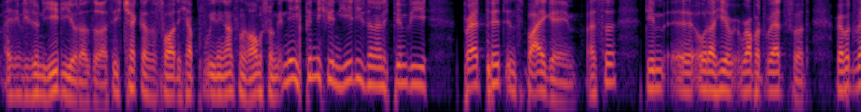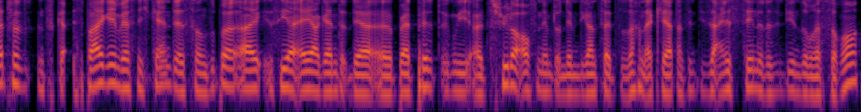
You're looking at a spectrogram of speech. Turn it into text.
weiß nicht, wie so ein Jedi oder sowas. Ich check das sofort, ich habe den ganzen Raum schon, nee, ich bin nicht wie ein Jedi, sondern ich bin wie Brad Pitt in Spy Game, weißt du? Dem, äh, oder hier Robert Redford. Robert Redford in Spy Game, wer es nicht kennt, der ist so ein super CIA-Agent, der äh, Brad Pitt irgendwie als Schüler aufnimmt und dem die ganze Zeit so Sachen erklärt. Dann sind diese eine Szene, da sind die in so einem Restaurant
